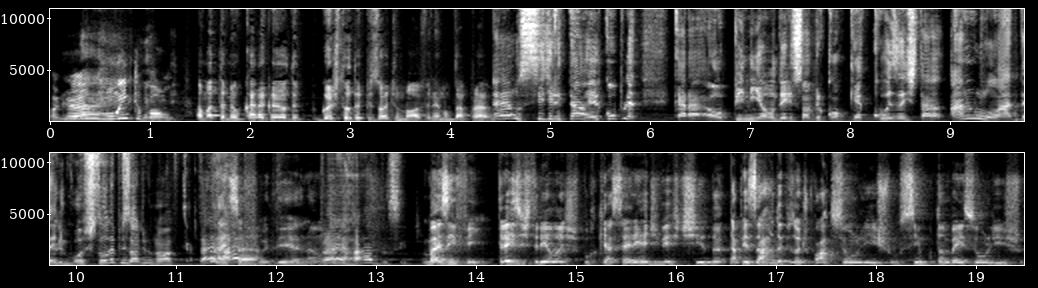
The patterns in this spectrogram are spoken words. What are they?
Rogue One é Mas- muito bom. Ah, mas também o cara ganhou de- gostou do episódio 9, né? Não dá pra. É, o Cid, ele tá ele completo. Cara, a opinião dele sobre qualquer coisa está anulada. Ele gostou do episódio 9, cara. Tá Vai errado. se fuder, não. Tá é. errado, Cid. Mas enfim, três estrelas porque a série é divertida. Apesar do episódio 4 ser um lixo, o 5 também ser um lixo.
